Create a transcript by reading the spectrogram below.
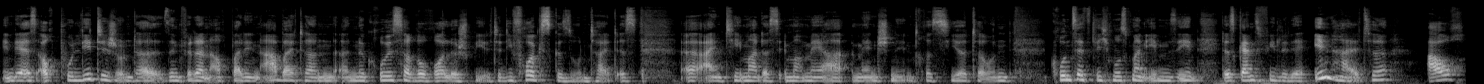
in der es auch politisch, und da sind wir dann auch bei den Arbeitern, eine größere Rolle spielte. Die Volksgesundheit ist äh, ein Thema, das immer mehr Menschen interessierte. Und grundsätzlich muss man eben sehen, dass ganz viele der Inhalte auch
